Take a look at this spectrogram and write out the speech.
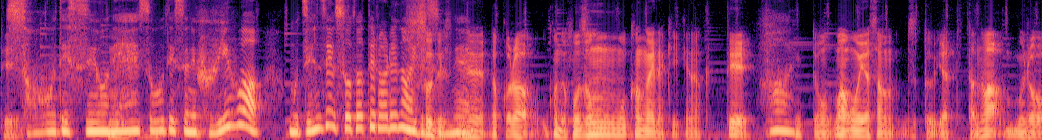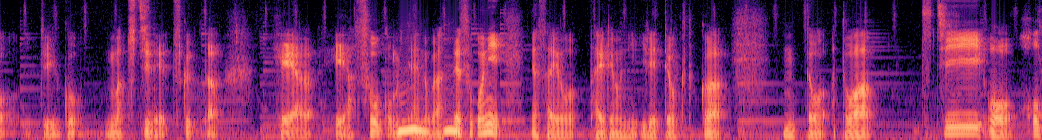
でそうですよね、うんそうですよね。冬はもう全然育てられないですそうよね。ですねだから今度保存を考えなきゃいけなくて、はい。えっとまあ、大家さんずっとやってたのは室っていうこう、まあ、土で作った部屋部屋倉庫みたいのがあって、うんうんそこに野菜を大量に入れておくとか、うん、とあとは土を掘っ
